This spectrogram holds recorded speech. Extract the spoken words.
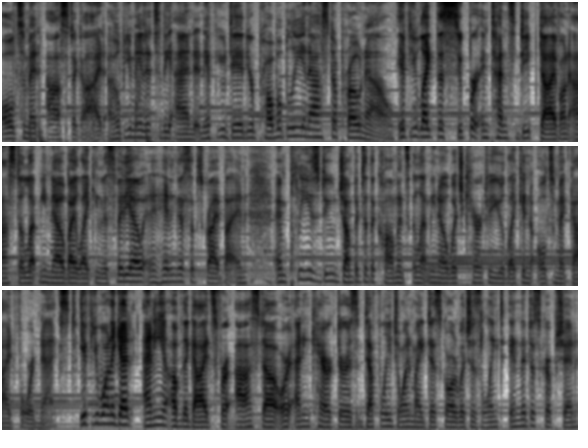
ultimate Asta guide. I hope you made it to the end and if you did, you're probably an Asta pro now. If you like this super intense deep dive on Asta, let me know by liking this video and hitting the subscribe button. And please do jump into the comments and let me know which character you'd like an ultimate guide for next. If you want to get any of the guides for Asta or any characters, definitely join my Discord, which is linked in the description.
